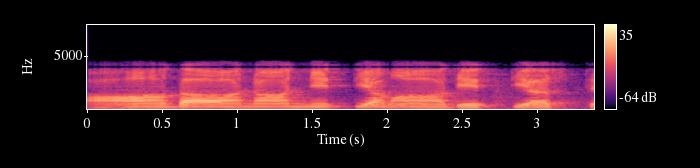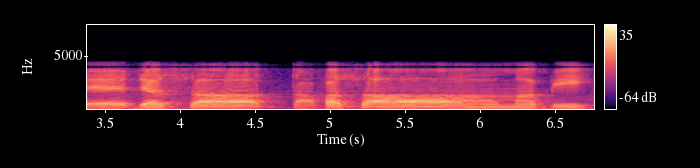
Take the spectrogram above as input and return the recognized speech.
आदानान्नित्यमादित्यस्तेजसा तपसामपि।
